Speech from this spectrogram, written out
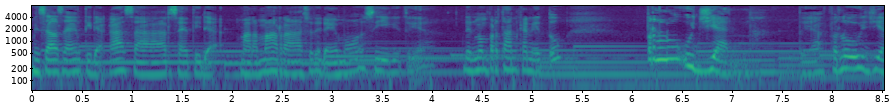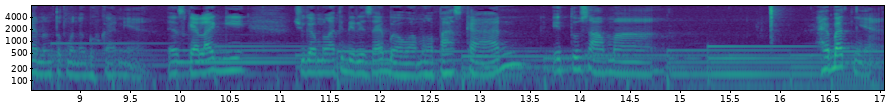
Misal saya yang tidak kasar, saya tidak marah-marah, saya tidak emosi gitu ya. Dan mempertahankan itu perlu ujian, gitu ya, perlu ujian untuk meneguhkannya. Dan sekali lagi juga melatih diri saya bahwa melepaskan itu sama hebatnya,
